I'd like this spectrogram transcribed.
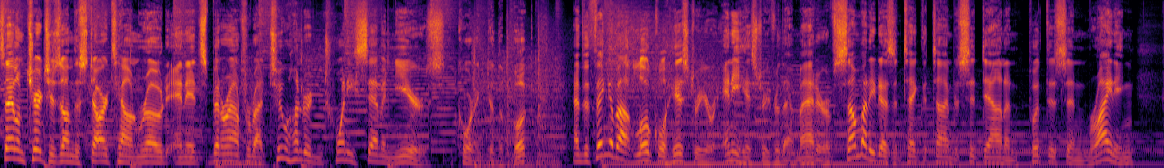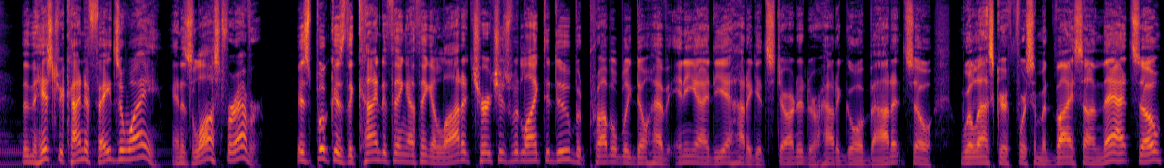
Salem Church is on the Startown Road and it's been around for about 227 years, according to the book. And the thing about local history, or any history for that matter, if somebody doesn't take the time to sit down and put this in writing, then the history kind of fades away and is lost forever. This book is the kind of thing I think a lot of churches would like to do, but probably don't have any idea how to get started or how to go about it. So we'll ask her for some advice on that. So,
